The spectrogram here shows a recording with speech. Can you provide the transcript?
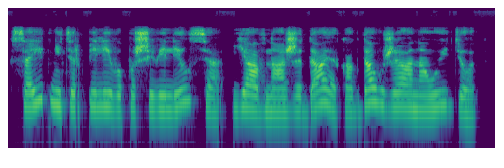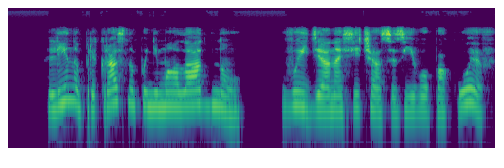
Саид нетерпеливо пошевелился, явно ожидая, когда уже она уйдет. Лина прекрасно понимала одно: выйдя она сейчас из его покоев,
